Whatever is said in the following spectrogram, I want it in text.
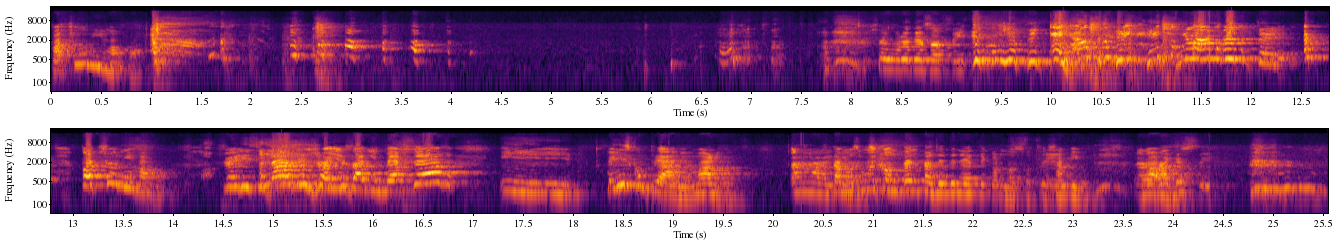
Pachuni, papá. Seguro que es así. Yo lo inventé. Pachuni, papá. Felicidades, joyeux anniversaire y feliz cumpleaños, Mario. Ay, Estamos Dios. muy contentas de tenerte con nosotros, Sí. amigos. La verdad que sí.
